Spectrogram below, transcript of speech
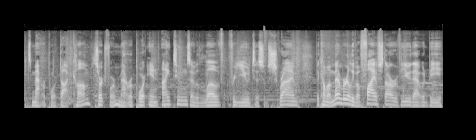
it's mattreport.com. Search for Matt Report in iTunes. I would love for you to subscribe, become a member, leave a five star review. That would be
